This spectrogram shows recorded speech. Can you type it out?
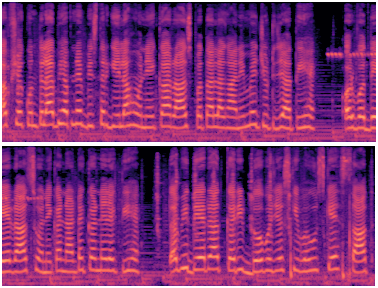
अब शकुंतला भी अपने बिस्तर गीला होने का राज पता लगाने में जुट जाती है और वो देर रात सोने का नाटक करने लगती है। तभी देर रात करीब दो बजे उसकी बहू उसके साथ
